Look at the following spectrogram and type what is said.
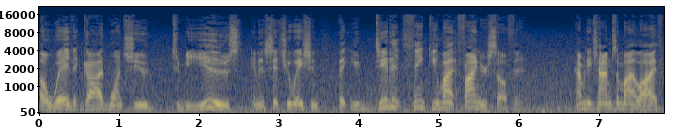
a way that God wants you to be used in a situation that you didn't think you might find yourself in. How many times in my life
